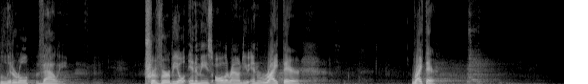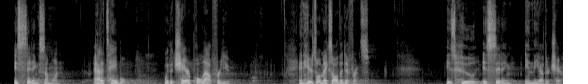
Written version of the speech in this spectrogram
literal valley proverbial enemies all around you. And right there, right there, is sitting someone at a table with a chair pulled out for you. And here's what makes all the difference is who is sitting in the other chair.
